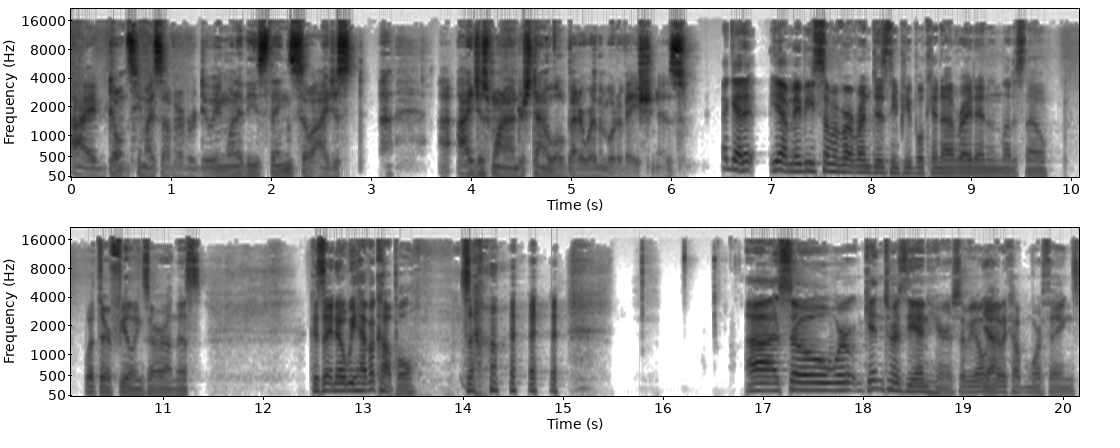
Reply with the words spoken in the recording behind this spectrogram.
I don't see myself ever doing one of these things, so I just uh, I I just want to understand a little better where the motivation is. I get it. Yeah, maybe some of our Run Disney people can uh, write in and let us know what their feelings are on this. Because I know we have a couple. So, uh, so we're getting towards the end here. So we only Yeah. got a couple more things.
